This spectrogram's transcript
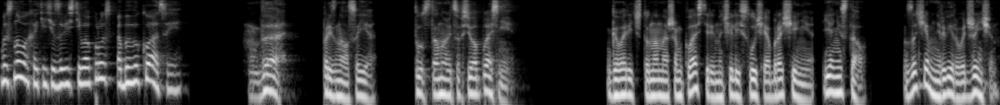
Вы снова хотите завести вопрос об эвакуации?» «Да», признался я. «Тут становится все опаснее. Говорить, что на нашем кластере начались случаи обращения, я не стал. Зачем нервировать женщин?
